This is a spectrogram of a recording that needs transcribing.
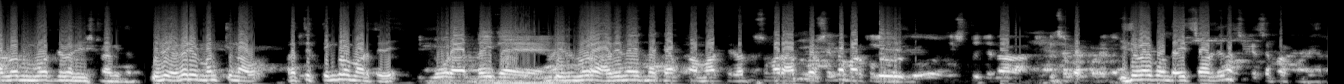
ಅಲ್ಲೊಂದು ಮೂವತ್ತು ಜನ ರಿಜಿಸ್ಟರ್ ಆಗಿದೆ ಇದು ಎವ್ರಿ ಮಂತ್ ನಾವು ಪ್ರತಿ ತಿಂಗಳು ಮಾಡ್ತೀವಿ. ನೂರ ಹದಿನೈದು ಇದು ನೂರ ಹದಿನೈದನ ಕ್ಯಾಂಪ್ ನಾವು ಅದು ಸುಮಾರು ಹತ್ತು ವರ್ಷದಿಂದ ಮಾಡ್ಕೊಂಡಿದ್ದೀವಿ ಎಷ್ಟು ಜನ ಚಿಕಿತ್ಸೆ ಪಡ್ಕೊಂಡಿದ್ದಾರೆ? ಇದುವರೆಗೂ ಒಂದು ಐದು ಸಾವಿರ ಜನ ಚಿಕಿತ್ಸೆ ಪಡ್ಕೊಂಡಿದ್ದಾರೆ.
